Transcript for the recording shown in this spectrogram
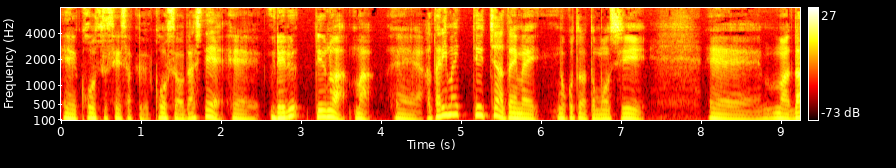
えー、コース制作、コースを出して、えー、売れるっていうのは、まあ、えー、当たり前って言っちゃ当たり前のことだと思うし、えー、まあ出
